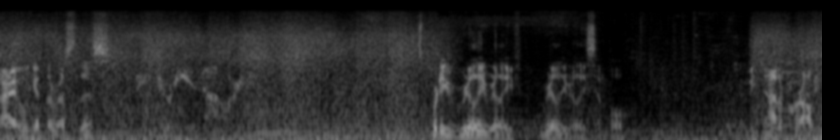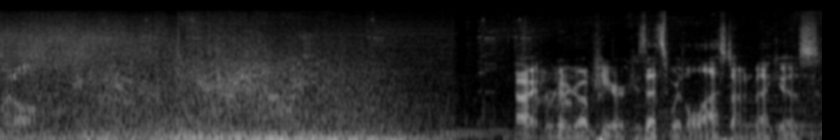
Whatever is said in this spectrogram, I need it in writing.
Alright, we'll get the rest of this. It's pretty, really, really, really, really simple. I mean, not a problem at all. Alright, we're gonna go up here, because that's where the last Diamondback is.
